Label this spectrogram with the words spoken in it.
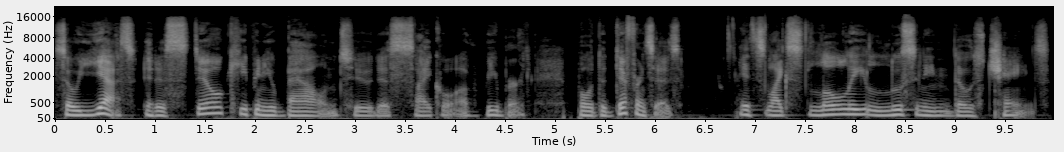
So, yes, it is still keeping you bound to this cycle of rebirth. But the difference is, it's like slowly loosening those chains,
